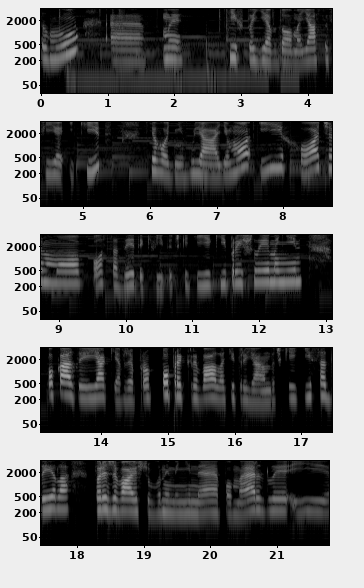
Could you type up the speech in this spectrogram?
Тому е, ми, ті, хто є вдома, я, Софія і кіт. Сьогодні гуляємо і хочемо посадити квіточки, ті, які прийшли мені. Показую, як я вже поприкривала ті трояндочки, які садила. Переживаю, щоб вони мені не померзли. І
